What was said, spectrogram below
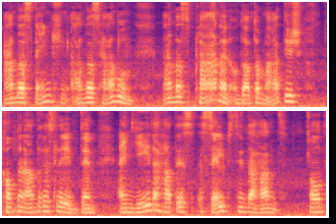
Anders denken, anders handeln, anders planen und automatisch kommt ein anderes Leben. Denn ein jeder hat es selbst in der Hand. Und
